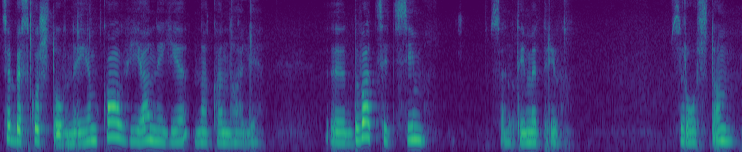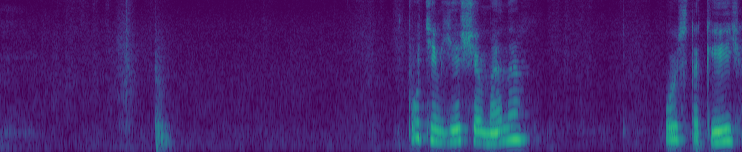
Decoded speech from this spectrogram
Це безкоштовний МК, в Яни є на каналі. Е, 27 сантиметрів зростом. Потім є ще в мене ось такий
